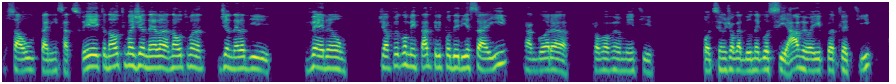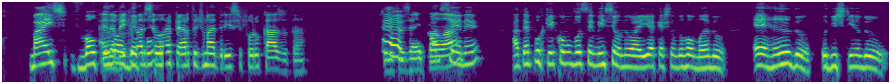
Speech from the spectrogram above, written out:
o Saul estaria insatisfeito. Na última janela, na última janela de verão, já foi comentado que ele poderia sair. Agora, provavelmente, pode ser um jogador negociável aí para o Atlético. Mas voltando Ainda bem ao que o Barcelona é perto de Madrid, se for o caso, tá? Se é, quiser ir pra lá... ser, né? Até porque, como você mencionou aí, a questão do Romano errando o destino do,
